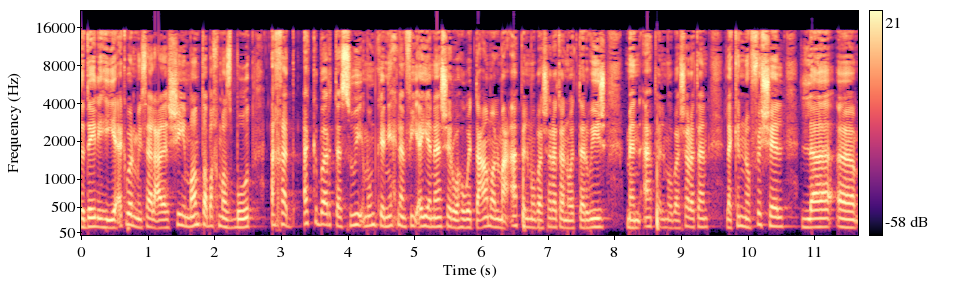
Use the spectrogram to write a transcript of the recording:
The Daily هي أكبر مثال على شيء ما انطبخ مزبوط أخذ أكبر تسويق ممكن يحلم فيه أي ناشر وهو التعامل مع Apple مباشرة والترويج من ابل مباشرة. لكنه فشل ل آه،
